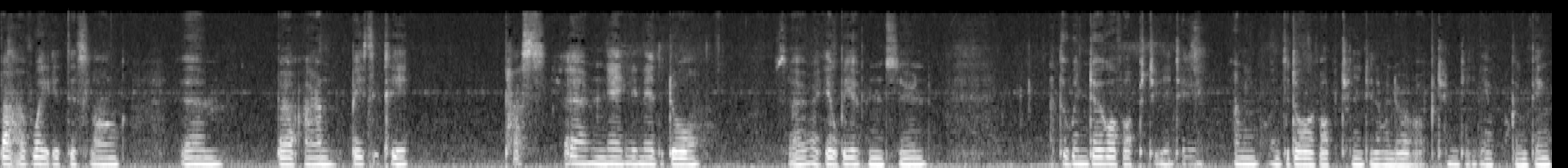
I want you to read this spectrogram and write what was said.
But I've waited this long um, but I'm basically past um, nearly near the door so it'll be open soon. The window of opportunity I mean the door of opportunity the window of opportunity the fucking thing.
